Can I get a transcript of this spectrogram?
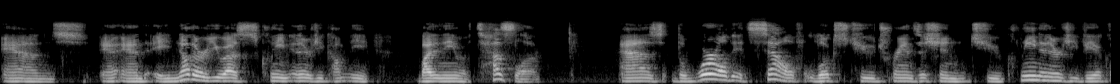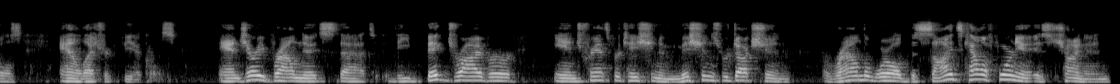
and, and another U.S. clean energy company by the name of Tesla, as the world itself looks to transition to clean energy vehicles and electric vehicles. And Jerry Brown notes that the big driver in transportation emissions reduction around the world, besides California, is China. And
